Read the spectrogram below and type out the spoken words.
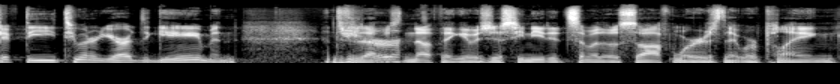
150, 200 yards a game, and, and sure. that was nothing. It was just he needed some of those sophomores that were playing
